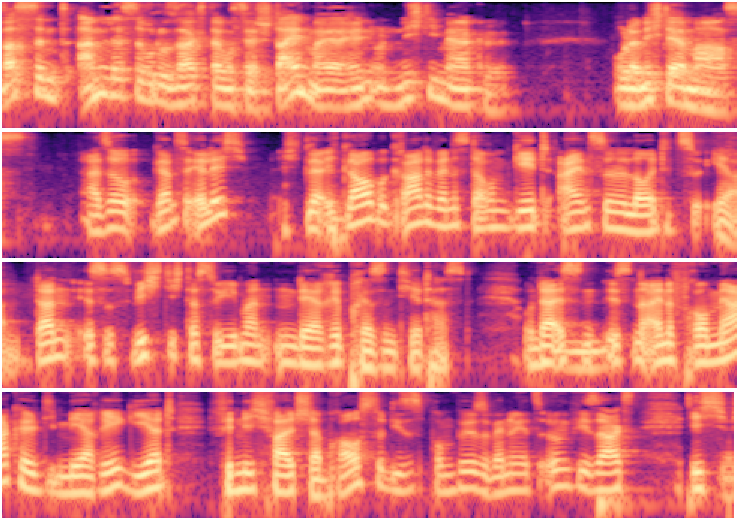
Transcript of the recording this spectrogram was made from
was sind Anlässe, wo du sagst, da muss der Steinmeier hin und nicht die Merkel? Oder nicht der Maas? Also ganz ehrlich, ich, ich glaube, gerade wenn es darum geht, einzelne Leute zu ehren, dann ist es wichtig, dass du jemanden, der repräsentiert hast. Und da ist, mhm. ist eine Frau Merkel, die mehr regiert, finde ich falsch. Da brauchst du dieses Pompöse. Wenn du jetzt irgendwie sagst, ich,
